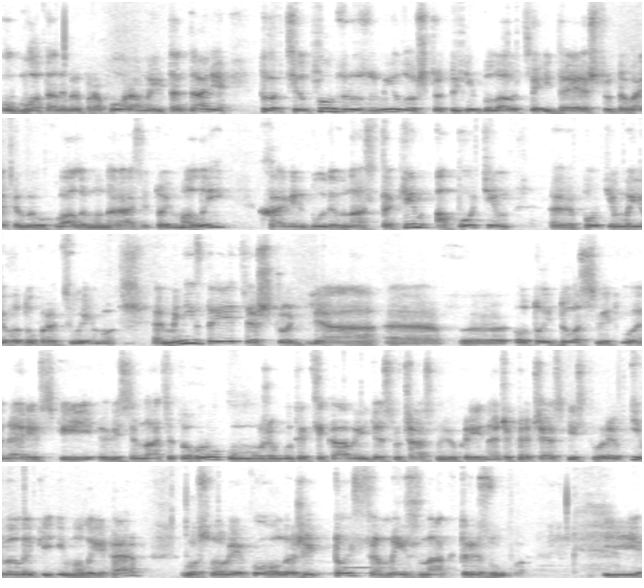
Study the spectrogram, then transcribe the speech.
обмотаними прапорами і так далі, то цілком зрозуміло, що тоді була оця ідея, що давайте ми ухвалимо наразі той малий, хай він буде в нас таким, а потім. Е, Потім ми його допрацюємо. Е, Мені здається, що для е, отой досвід УНРівський 18-го року може бути цікавий для сучасної України. Адже Кричевський створив і великий, і малий герб, в основі якого лежить той самий знак тризуба. І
